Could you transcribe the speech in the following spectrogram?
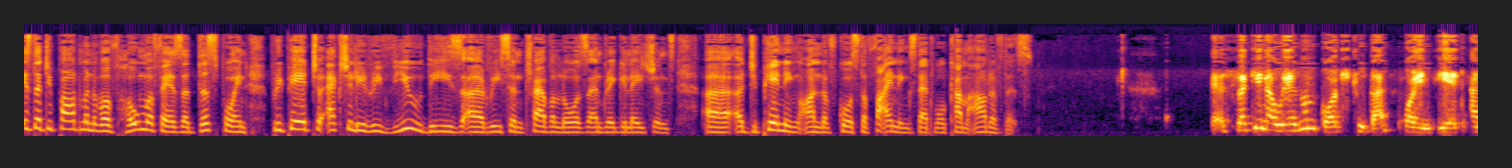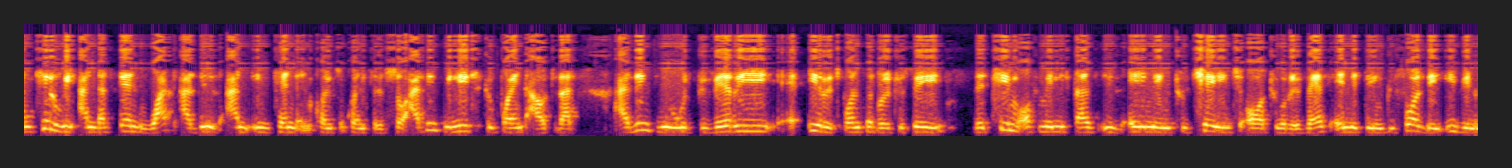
Is the Department of Home Affairs at this point prepared to actually review these uh, recent travel laws and regulations, uh, uh depending on, of course, the findings that will come out of this? Sakina, we haven't got to that point yet until we understand what are these unintended consequences. So I think we need to point out that I think we would be very uh, irresponsible to say the team of ministers is aiming to change or to reverse anything before they even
